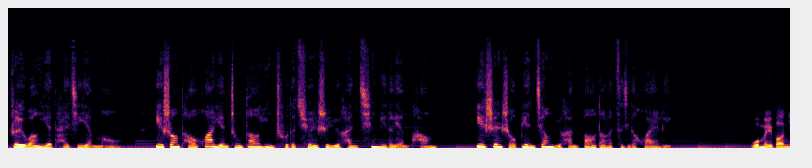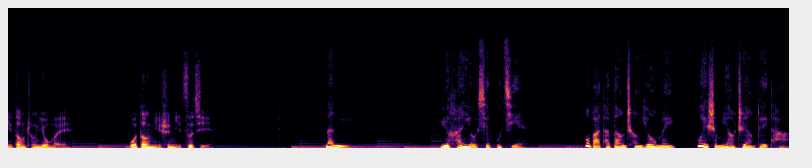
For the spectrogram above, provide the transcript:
瑞王爷抬起眼眸，一双桃花眼中倒映出的全是雨涵清丽的脸庞，一伸手便将雨涵抱到了自己的怀里。我没把你当成幼梅，我当你是你自己。那你？雨涵有些不解，不把她当成幼梅，为什么要这样对她？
